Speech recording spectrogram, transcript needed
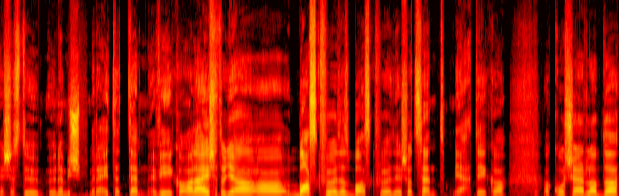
és ezt ő, ő nem is rejtette véka alá, és hát ugye a, a baszkföld az baszkföld, és ott szent játék a, a kosárlabda,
